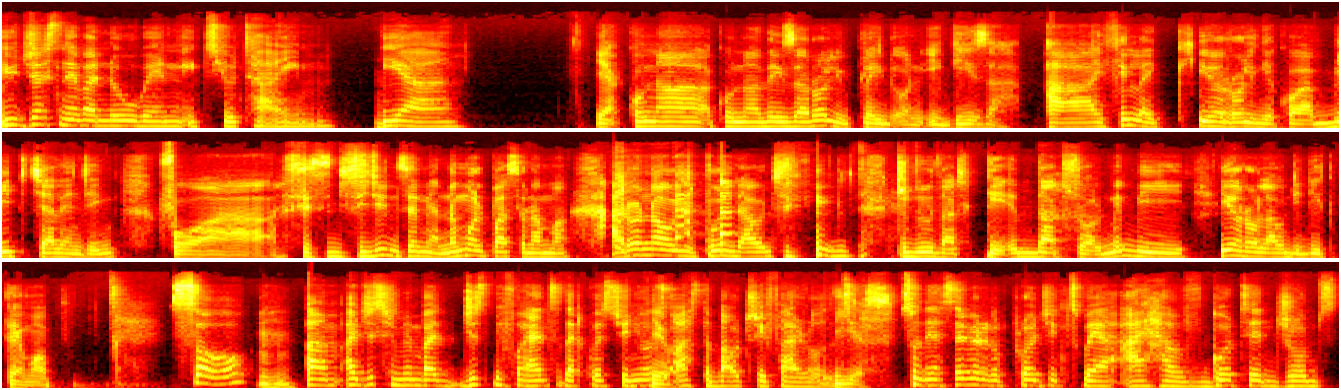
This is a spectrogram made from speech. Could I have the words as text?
you just never know when it's your time. Yeah. yeah kuna kuna there is a role you played on igiza Uh, i feel like hiyo role ingekuwa a bit challenging for uh, si- sijui niseme a normal person ama i don't know how you pulled out to do that that role maybe hiyo role how did it come up So mm-hmm. um, I just remember just before I answer that question, you also Yeah. asked about referrals. Yes. So there are several projects where I have gotten jobs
